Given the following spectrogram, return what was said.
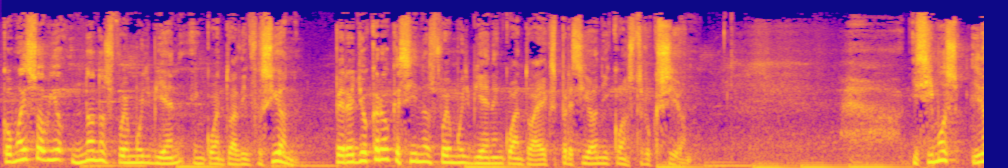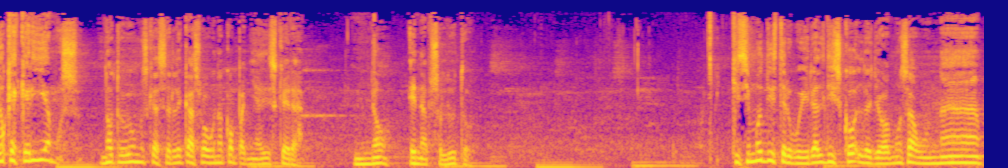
Como es obvio, no nos fue muy bien en cuanto a difusión, pero yo creo que sí nos fue muy bien en cuanto a expresión y construcción. Hicimos lo que queríamos, no tuvimos que hacerle caso a una compañía disquera, no, en absoluto. Quisimos distribuir el disco, lo llevamos a una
